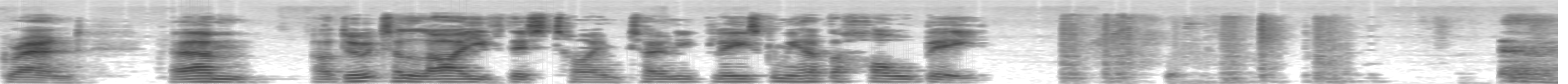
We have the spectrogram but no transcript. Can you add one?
Grand. Um, I'll do it to live this time, Tony, please. Can we have the whole B?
